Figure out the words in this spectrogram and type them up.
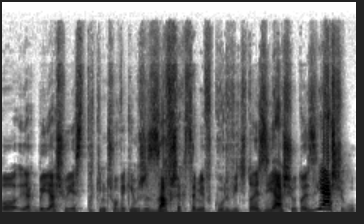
bo jakby Jasiu jest takim człowiekiem, że zawsze chce mnie wkurwić. To jest Jasiu, to jest Jasiu.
